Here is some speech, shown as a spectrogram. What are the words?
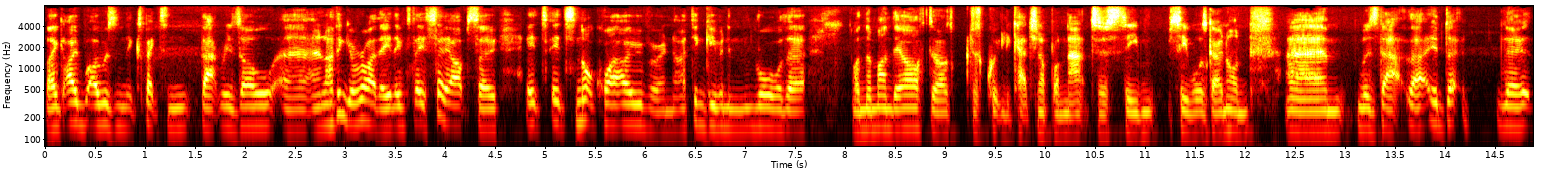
like I, I wasn't expecting that result. Uh, and I think you're right; they they set it up so it's it's not quite over. And I think even in Raw, the on the Monday after, I was just quickly catching up on that to see see what was going on. Um, was that that it, the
